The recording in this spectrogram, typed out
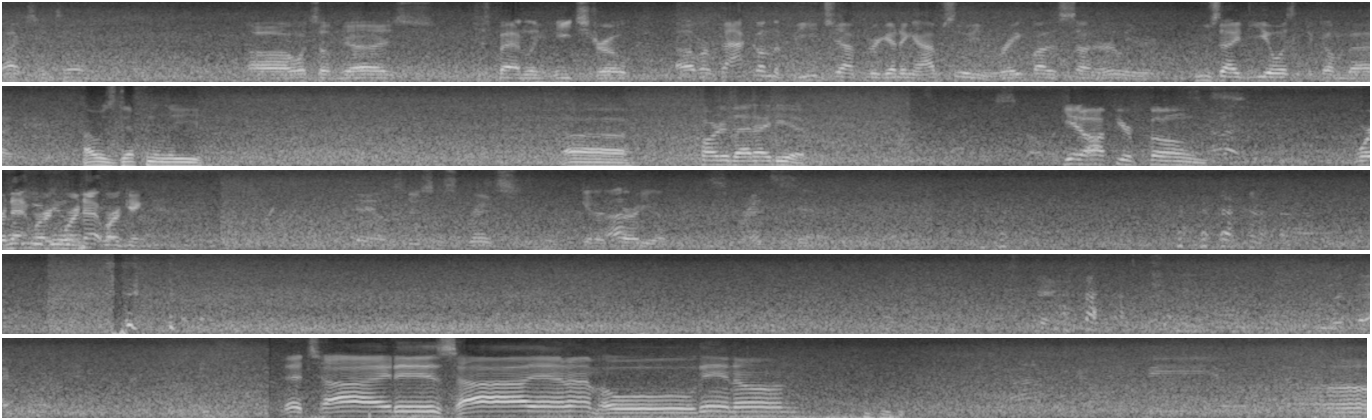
Lex, what's up? Uh, what's up, guys? Just battling heat stroke. Uh, we're back on the beach after getting absolutely raped by the sun earlier. Whose idea was it to come back? I was definitely uh, part of that idea. Get off your phones. We're What are you network. We're networking. Okay, let's do some sprints. Get our cardio. Sprints. The tide is high and I'm holding on.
